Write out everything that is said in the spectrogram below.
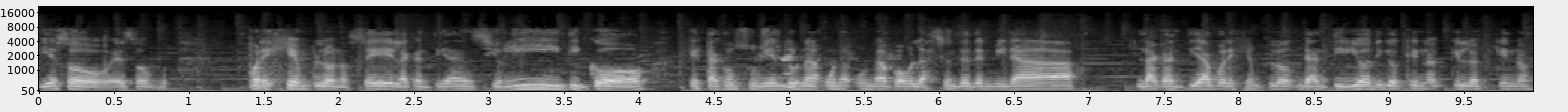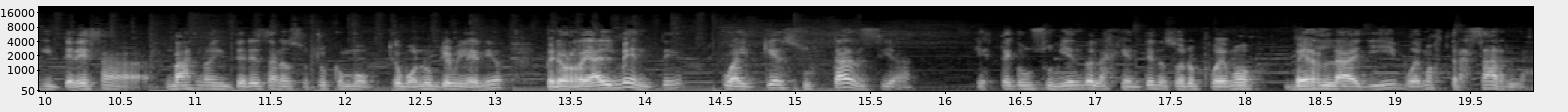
y eso, eso por ejemplo, no sé, la cantidad de ansiolíticos que está consumiendo una, una, población determinada, la cantidad, por ejemplo, de antibióticos que, no, que los que nos interesa, más nos interesa a nosotros como, como núcleo milenio, pero realmente cualquier sustancia que esté consumiendo la gente, nosotros podemos verla allí, podemos trazarla.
